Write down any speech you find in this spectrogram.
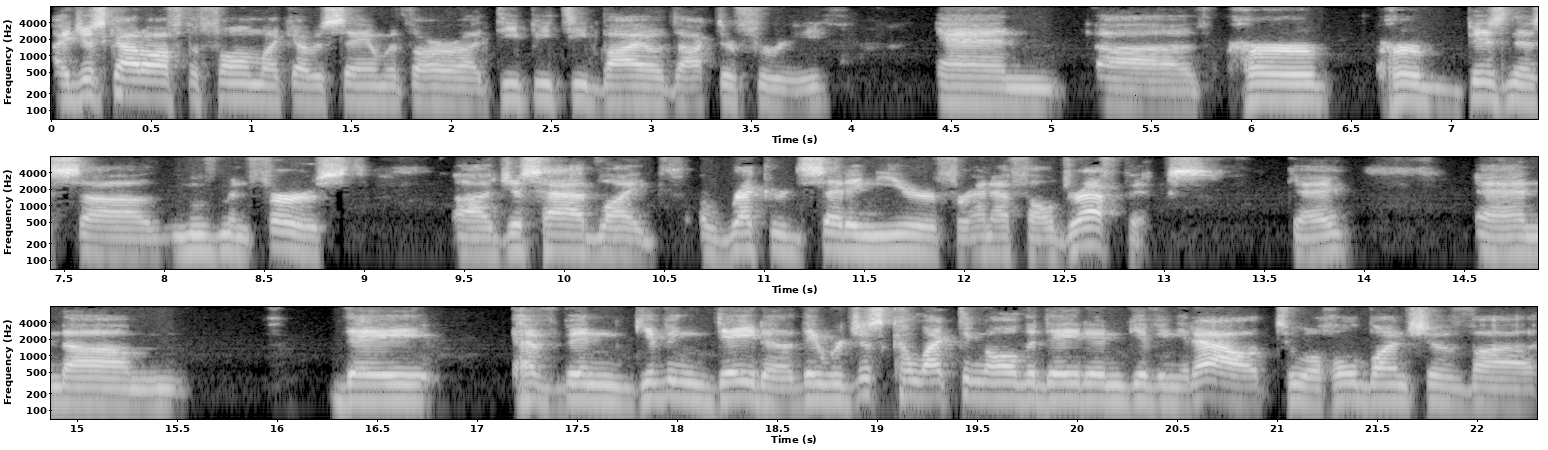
I just got off the phone, like I was saying, with our uh, DPT bio, Dr. Farid, and uh, her her business uh, movement first uh, just had like a record-setting year for NFL draft picks. Okay, and um, they have been giving data. They were just collecting all the data and giving it out to a whole bunch of uh,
